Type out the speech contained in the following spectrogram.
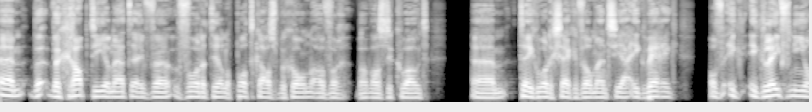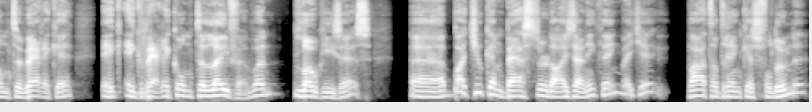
Ehm, we, we grapten hier net even voordat de hele podcast begon over, wat was de quote? Ehm, tegenwoordig zeggen veel mensen, ja, ik werk, of ik, ik leef niet om te werken, ik, ik werk om te leven. Wat logisch is. Eh, but you can bastardize anything, weet je. Water drinken is voldoende.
